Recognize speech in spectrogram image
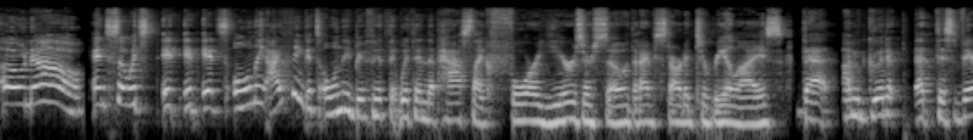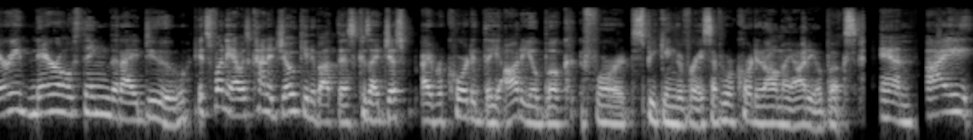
Oh no! And so it's it, it it's only I think it's only within the past like four years or so that I've started to realize that I'm good at, at this very narrow thing that I do. It's funny. I was kind of joking about this because I just I recorded the audiobook for Speaking of Race. I've recorded all my audiobooks, and I,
